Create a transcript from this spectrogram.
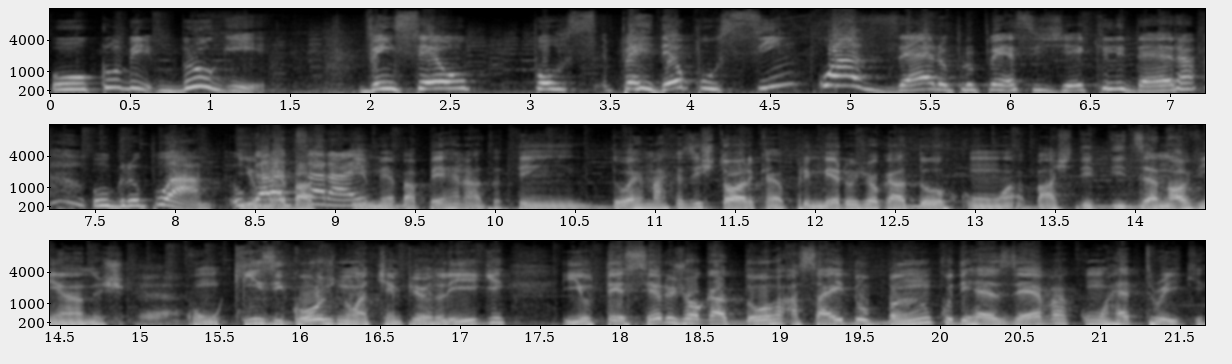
o clube Brugge venceu por, perdeu por 5 a 0 pro PSG, que lidera o grupo A. O e Galatasaray. O Mbappé, e o Mbappé, Renata, tem duas marcas históricas. É o primeiro jogador com abaixo de, de 19 anos É. com 15 gols numa Champions League e o terceiro jogador a sair do banco de reserva com um hat-trick.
